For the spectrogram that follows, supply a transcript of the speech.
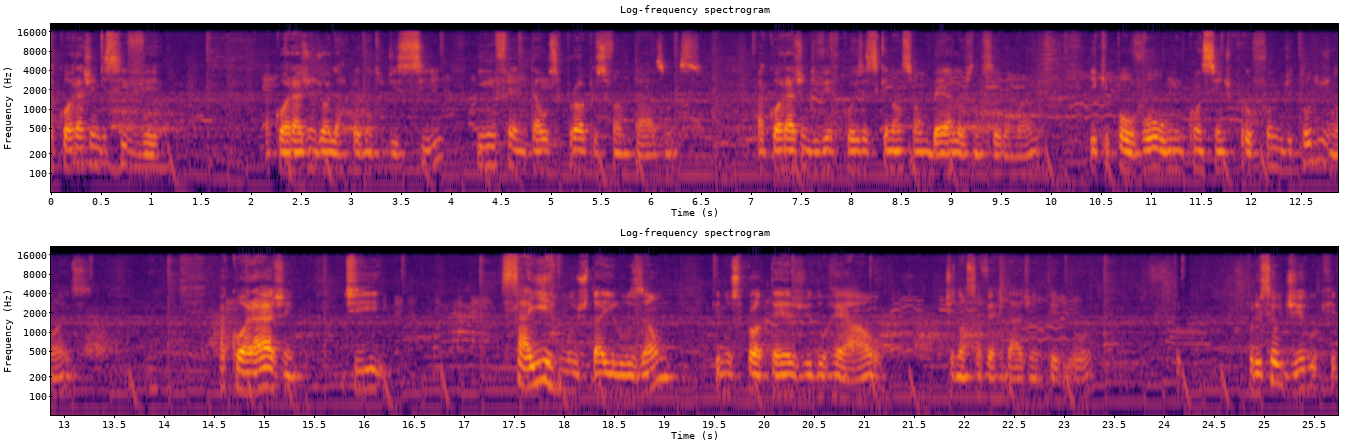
a coragem de se ver, a coragem de olhar para dentro de si e enfrentar os próprios fantasmas a coragem de ver coisas que não são belas no ser humano e que povoam o inconsciente profundo de todos nós. A coragem de sairmos da ilusão que nos protege do real, de nossa verdade interior. Por isso eu digo que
